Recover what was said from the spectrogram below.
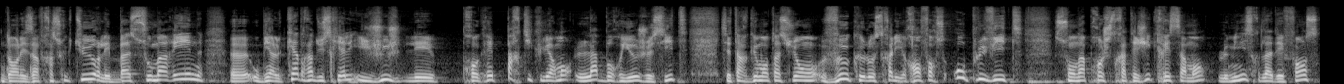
dans les infrastructures, les bases sous-marines ou bien le cadre industriel il juge les progrès particulièrement laborieux, je cite. Cette argumentation veut que l'Australie renforce au plus vite son approche stratégique. Récemment, le ministre de la Défense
